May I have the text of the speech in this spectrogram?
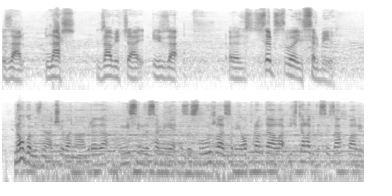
za naš zavičaj i za e, srpstvo i Srbiju. Mnogo mi znači ova nagrada. Mislim da sam je zaslužila, sam je opravdala i htjela bih da se zahvalim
